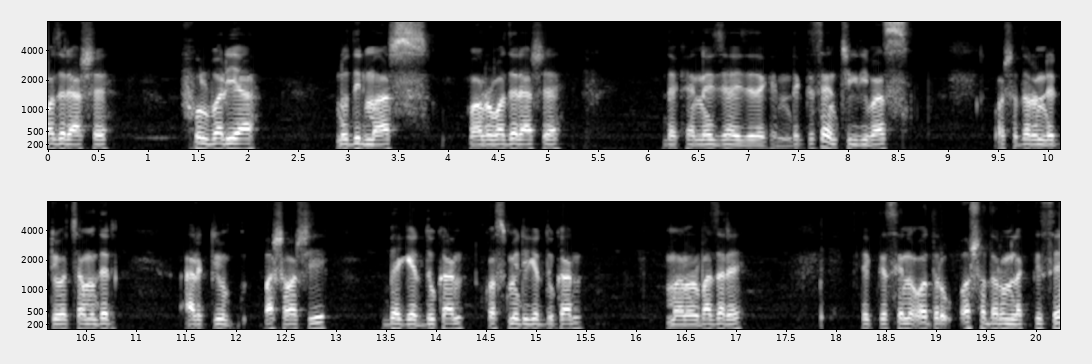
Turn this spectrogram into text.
বাজারে আসে, ফুলবাড়িয়া নদীর মাছ বাজারে আসে, দেখেন, এই যে এই যে দেখেন, দেখতেছেন চিংড়ি মাছ? অসাধারণ, এটি হচ্ছে আমাদের আরেকটি পাশাপাশি ব্যাগের দোকান, কসমেটিকের দোকান, মানর বাজারে। দেখতেছেন অত অসাধারণ লাগতেছে।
